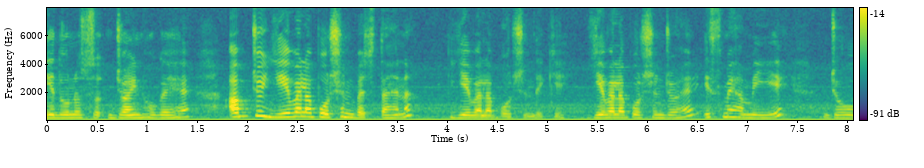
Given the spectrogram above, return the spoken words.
ये दोनों ज्वाइन हो गए हैं। अब जो ये वाला पोर्शन बचता है ना, ये वाला पोर्शन देखिए, ये वाला पोर्शन जो है, इसमें हमें ये जो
